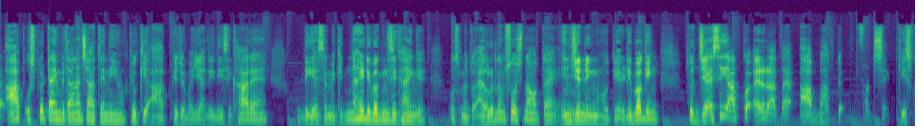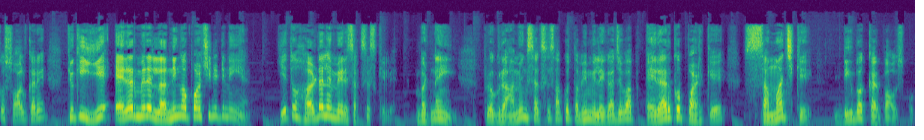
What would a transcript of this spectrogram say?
आप उस पर टाइम बिताना चाहते नहीं हो, क्योंकि आपके जो भैया दीदी सिखा रहे हैं डीएसए में कितना ही डिबगिंग सिखाएँगे, उसमें तो एल्गोरिदम सोचना होता है इंजीनियरिंग में होती है डिबगिंग तो जैसे ही आपको एरर आता है, आप भागते हो फट से कि इसको सॉल्व करें, क्योंकि ये एरर मेरे लर्निंग अपॉर्चुनिटी नहीं है। ये तो हर्डल है मेरे सक्सेस के लिए। बट नहीं प्रोग्रामिंग सक्सेस आपको तभी मिलेगा जब आप एरर को पढ़ के, समझ के डिबक कर पाओ उसको।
